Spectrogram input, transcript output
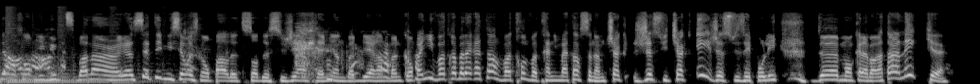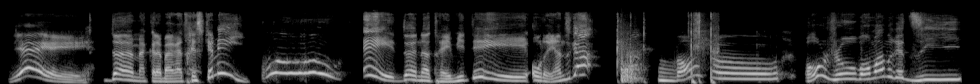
matin, bonsoir, bienvenue au petit bonheur. Cette émission, est-ce qu'on parle de toutes sortes de sujets entre amis, en bonne bière, en bonne compagnie? Votre modérateur, votre autre, votre animateur se nomme Chuck. Je suis Chuck et je suis épaulé de mon collaborateur Nick, Yay! de ma collaboratrice Camille et de notre invité Audrey Dugas. Bonjour. Bonjour, bon vendredi.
